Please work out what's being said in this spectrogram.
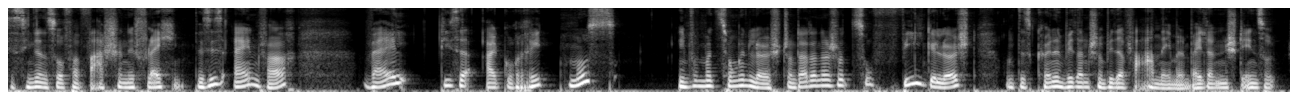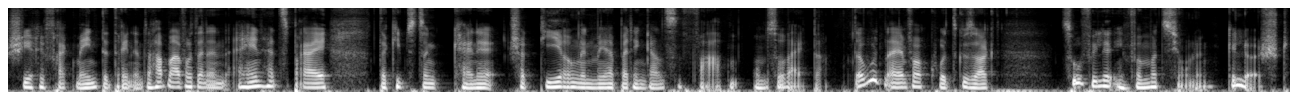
Das sind dann so verwaschene Flächen. Das ist einfach, weil dieser Algorithmus Informationen löscht. Und da hat er dann schon zu viel gelöscht und das können wir dann schon wieder wahrnehmen, weil dann entstehen so schiere Fragmente drinnen. Da hat man einfach dann einen Einheitsbrei, da gibt es dann keine Schattierungen mehr bei den ganzen Farben und so weiter. Da wurden einfach kurz gesagt zu viele Informationen gelöscht.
